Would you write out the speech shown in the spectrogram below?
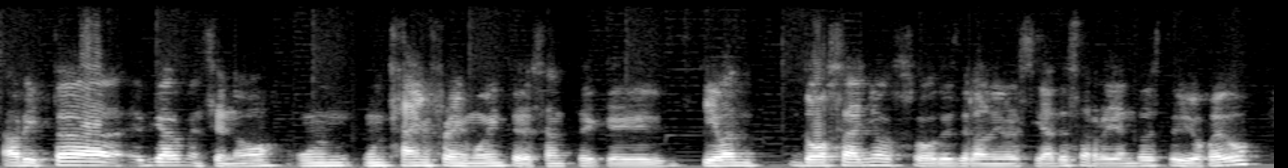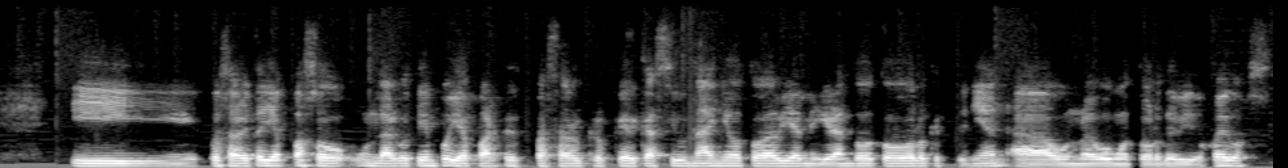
ahorita Edgar mencionó un, un time frame muy interesante que llevan dos años o desde la universidad desarrollando este videojuego y pues ahorita ya pasó un largo tiempo y aparte pasaron creo que casi un año todavía migrando todo lo que tenían a un nuevo motor de videojuegos.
